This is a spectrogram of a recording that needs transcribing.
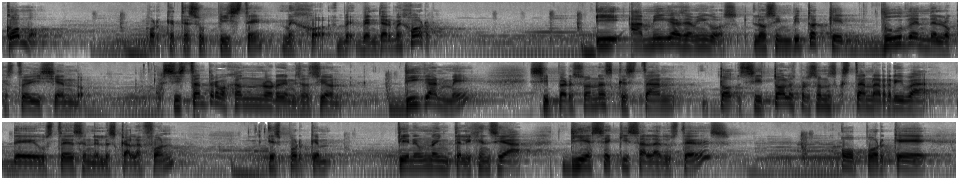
¿cómo? Porque te supiste mejor, vender mejor. Y amigas y amigos, los invito a que duden de lo que estoy diciendo. Si están trabajando en una organización, díganme si personas que están, si todas las personas que están arriba de ustedes en el escalafón es porque tienen una inteligencia 10x a la de ustedes o porque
